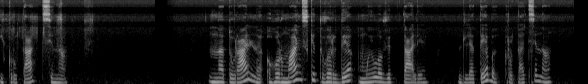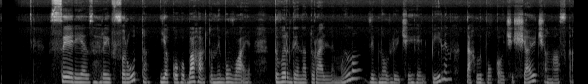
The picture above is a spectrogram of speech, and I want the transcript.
і крута ціна. Натуральне гурманське тверде мило від талії. Для тебе крута ціна. Серія з грейпфрута, якого багато не буває, тверде натуральне мило, відновлюючий гель-пілінг та глибоко очищаюча маска.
